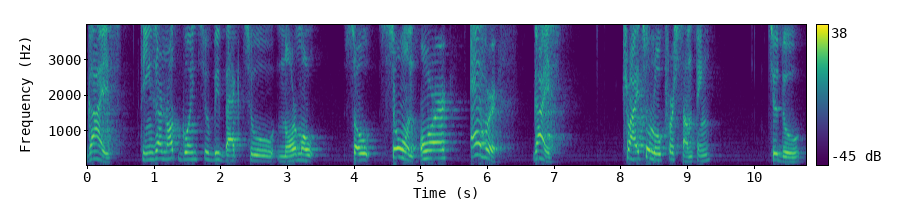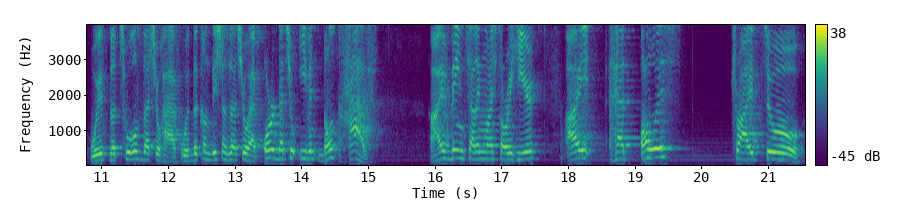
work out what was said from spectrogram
guys, things are not going to be back to normal so soon or ever. Guys, try to look for something to do with the tools that you have, with the conditions that you have, or that you even don't have. I've been telling my story here. I had always tried to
